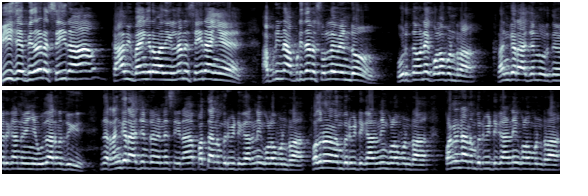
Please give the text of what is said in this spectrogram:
பிஜேபி தானே செய்றான். காவி பயங்கரவாதிகள் தானே செய்கிறாங்க அப்படின்னா அப்படித்தானே சொல்ல வேண்டும். ஒருத்தவனே கொலை பண்றான். ரங்கராஜன் ஒருத்தன் இருக்கான்னு வைங்க உதாரணத்துக்கு. இந்த ரங்கராஜன்றவன் என்ன செய்யறான் பத்தாம் நம்பர் வீட்டுக்காரனையும் கொலை பண்றான். பதினொன்றாம் நம்பர் வீட்டுக்காரனையும் கொலை பண்றான். பன்னெண்டாம் நம்பர் வீட்டுக்காரனையும் கொலை பண்றான்.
